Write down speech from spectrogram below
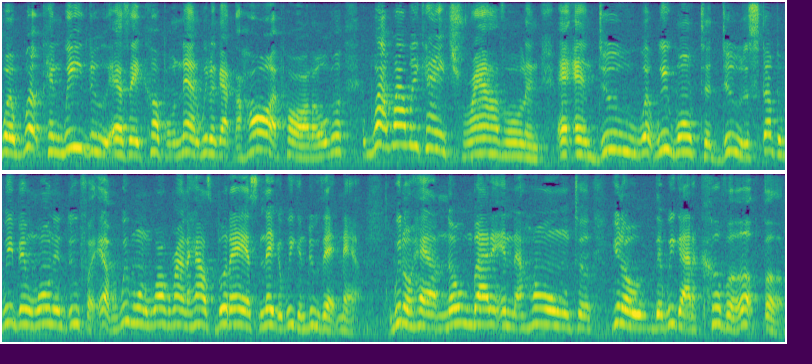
well what can we do as a couple now? We don't got the hard part over. Why why we can't travel and, and and do what we want to do the stuff that we've been wanting to do forever? We want to walk around the house butt ass naked. We can do that now we don't have nobody in the home to, you know, that we got to cover up for.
